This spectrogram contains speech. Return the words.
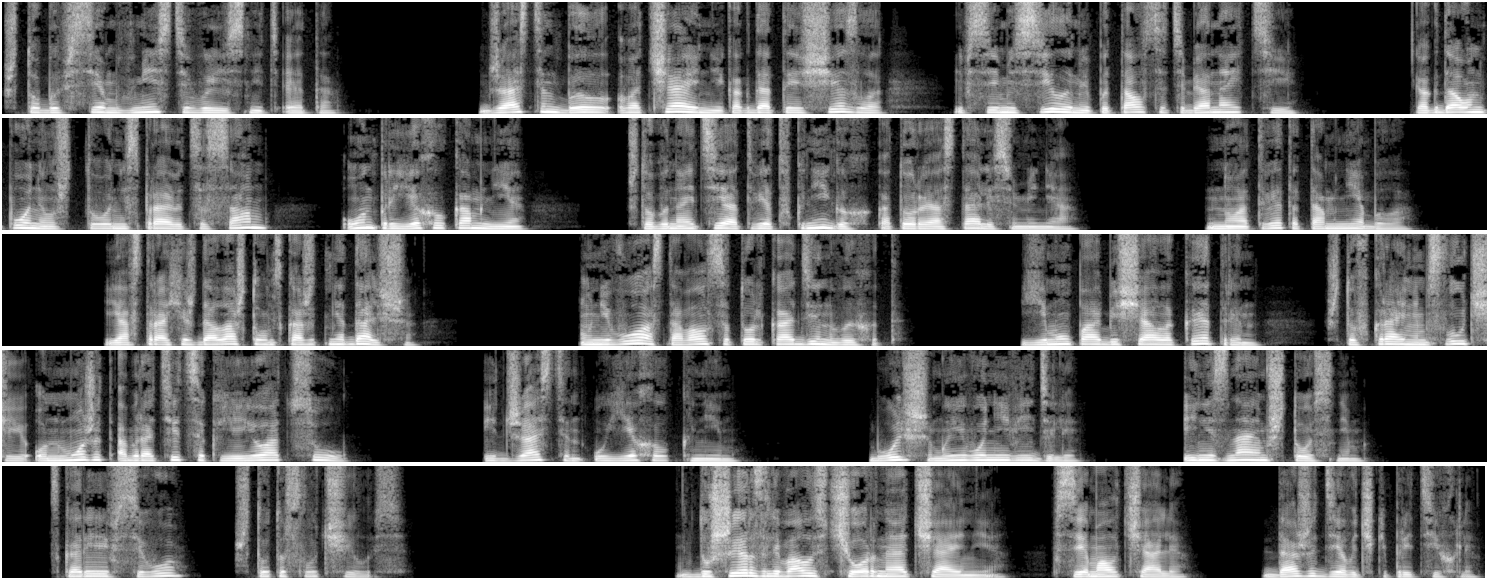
чтобы всем вместе выяснить это. Джастин был в отчаянии, когда ты исчезла, и всеми силами пытался тебя найти. Когда он понял, что не справится сам, он приехал ко мне, чтобы найти ответ в книгах, которые остались у меня. Но ответа там не было. Я в страхе ждала, что он скажет мне дальше. У него оставался только один выход. Ему пообещала Кэтрин, что в крайнем случае он может обратиться к ее отцу. И Джастин уехал к ним. Больше мы его не видели и не знаем, что с ним. Скорее всего, что-то случилось. В душе разливалось черное отчаяние. Все молчали. Даже девочки притихли.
